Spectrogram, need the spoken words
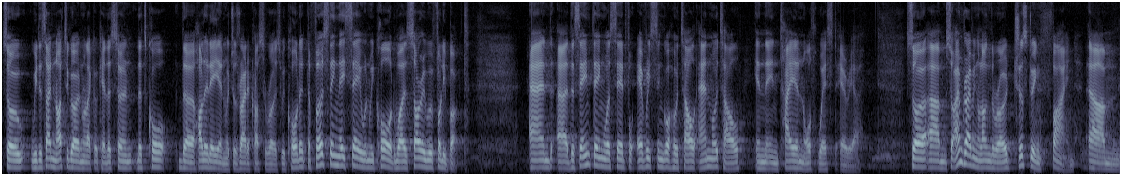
So we decided not to go. And we're like, okay, let's turn, let's call the Holiday Inn, which was right across the road. So we called it. The first thing they say when we called was, sorry, we're fully booked. And uh, the same thing was said for every single hotel and motel in the entire Northwest area. So, um, so I'm driving along the road, just doing fine. Um,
